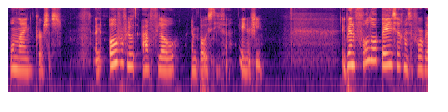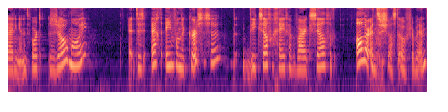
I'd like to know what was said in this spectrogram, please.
online cursus. Een overvloed aan flow en positieve energie. Ik ben volop bezig met de voorbereiding en het wordt zo mooi. Het is echt een van de cursussen die ik zelf gegeven heb, waar ik zelf het allerenthousiast over ben.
